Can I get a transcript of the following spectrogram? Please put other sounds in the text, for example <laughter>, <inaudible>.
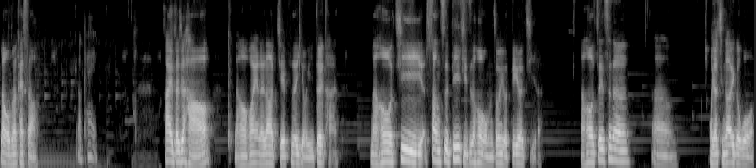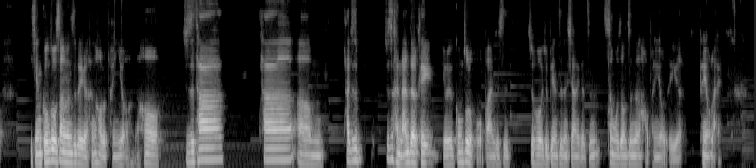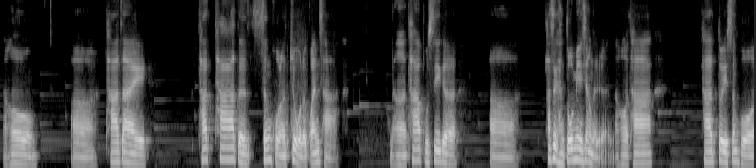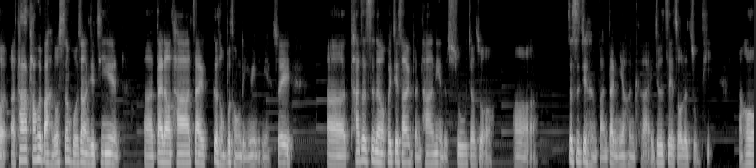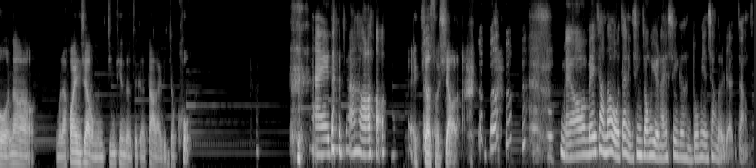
那我们要开始了。OK，嗨，大家好，然后欢迎来到杰夫的友谊对谈。然后继上次第一集之后，我们终于有第二集了。然后这次呢，嗯，我邀请到一个我以前工作上认识的一个很好的朋友，然后就是他，他，嗯，他就是就是很难得可以有一个工作的伙伴，就是最后就变成真的像一个真生活中真正的好朋友的一个朋友来。然后，呃，他在他他的生活呢，就我的观察，呃，他不是一个呃，他是一个很多面向的人。然后他他对生活，呃，他他会把很多生活上的一些经验，呃，带到他在各种不同领域里面。所以，呃，他这次呢会介绍一本他念的书，叫做呃，这世界很烦，但你要很可爱，也就是这周的主题。然后，那我们来欢迎一下我们今天的这个大来宾，叫阔。<laughs> 嗨，大家好。<laughs> 哎，笑什么笑了？<laughs> 没有，没想到我在你心中原来是一个很多面相的人，这样子。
